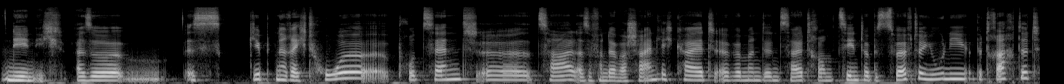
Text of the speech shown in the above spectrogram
Nee, nicht. Also es gibt eine recht hohe Prozentzahl, also von der Wahrscheinlichkeit, äh, wenn man den Zeitraum 10. bis 12. Juni betrachtet,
